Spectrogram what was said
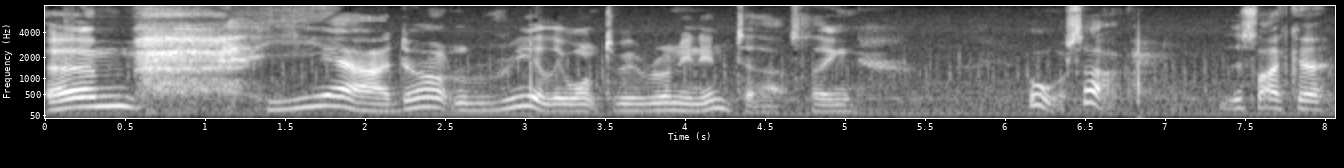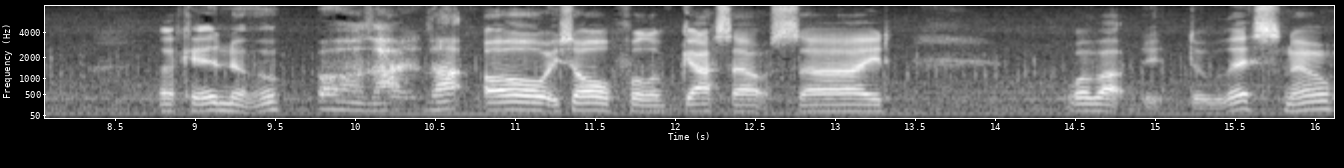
Um, yeah, I don't really want to be running into that thing. Oh, what's that? Is this like a? Okay, no. Oh, that that. Oh, it's all full of gas outside. What about? Do this? No.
